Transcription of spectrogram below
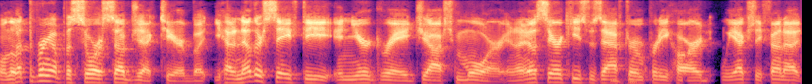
Well, not to bring up a sore subject here, but you had another safety in your grade, Josh Moore, and I know Syracuse was after mm-hmm. him pretty hard. We actually found out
